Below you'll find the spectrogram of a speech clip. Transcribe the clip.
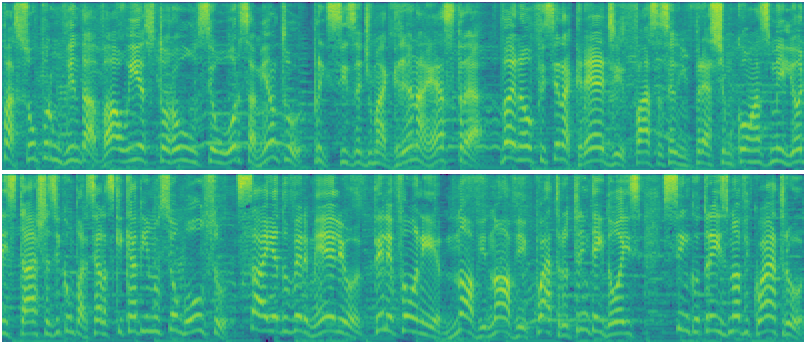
Passou por um vendaval e estourou o seu orçamento? Precisa de uma grana extra? Vai na Oficina Cred, faça seu empréstimo com as melhores taxas e com parcelas que cabem no seu bolso. Saia do vermelho. Telefone 99432 5394.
